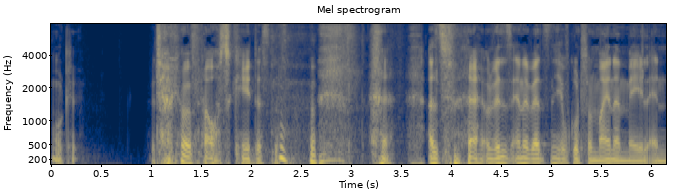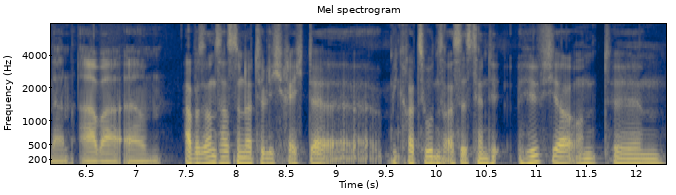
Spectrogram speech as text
Okay. Da können wir davon ausgehen, dass das. also, und wenn es ändert, werden es nicht aufgrund von meiner Mail ändern, aber. Ähm, aber sonst hast du natürlich recht, der Migrationsassistent hilft ja und ähm,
